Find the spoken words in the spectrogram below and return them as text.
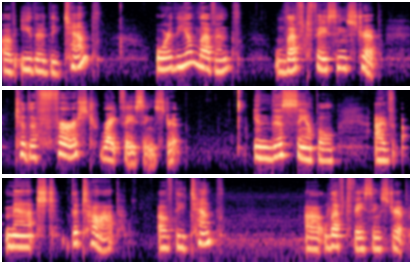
of either the 10th or the 11th left facing strip to the first right facing strip. In this sample, I've matched the top of the 10th uh, left facing strip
